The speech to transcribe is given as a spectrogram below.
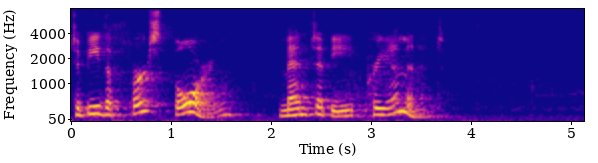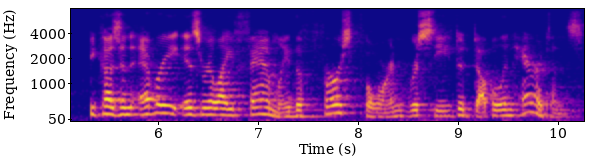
To be the firstborn meant to be preeminent. Because in every Israelite family, the firstborn received a double inheritance.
